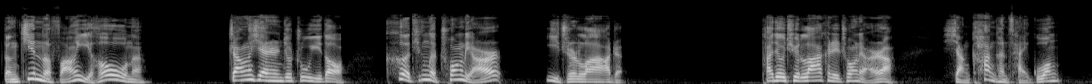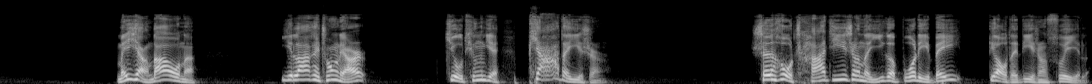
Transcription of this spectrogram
等进了房以后呢，张先生就注意到客厅的窗帘一直拉着，他就去拉开这窗帘啊，想看看采光。没想到呢，一拉开窗帘就听见啪的一声，身后茶几上的一个玻璃杯掉在地上碎了，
